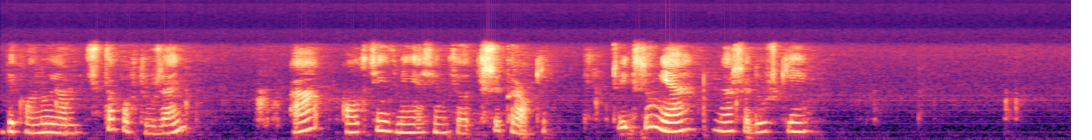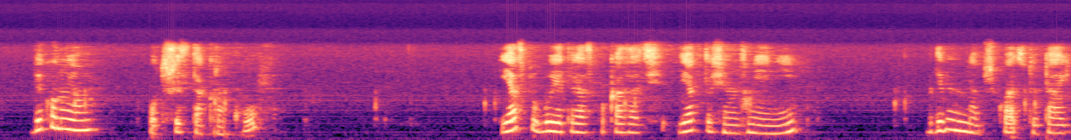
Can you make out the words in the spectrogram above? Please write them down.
wykonują 100 powtórzeń, a odcień zmienia się co 3 kroki. Czyli w sumie nasze duszki wykonują po 300 kroków. Ja spróbuję teraz pokazać, jak to się zmieni, gdybym na przykład tutaj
